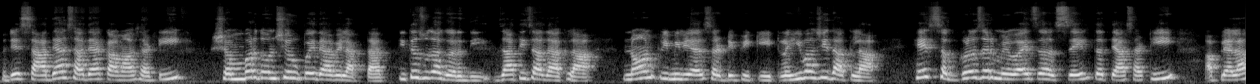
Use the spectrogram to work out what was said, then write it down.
म्हणजे साध्या साध्या कामासाठी शंभर दोनशे रुपये द्यावे लागतात. तिथं सुद्धा गर्दी जातीचा दाखला नॉन क्रिमिलियर सर्टिफिकेट रहिवासी दाखला हे सगळं जर मिळवायचं असेल तर त्यासाठी आपल्याला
